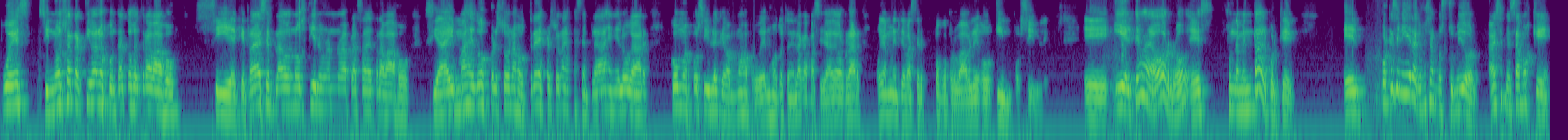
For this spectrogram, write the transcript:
pues si no se reactivan los contratos de trabajo, si el que está desempleado no tiene una nueva plaza de trabajo, si hay más de dos personas o tres personas desempleadas en el hogar, ¿cómo es posible que vamos a poder nosotros tener la capacidad de ahorrar? Obviamente va a ser poco probable o imposible. Eh, y el tema de ahorro es fundamental porque El, ¿Por qué se mide la confianza del consumidor? A veces pensamos que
